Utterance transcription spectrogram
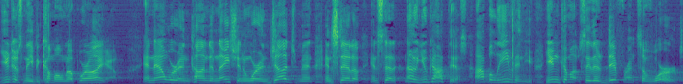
you just need to come on up where I am. And now we're in condemnation and we're in judgment instead of instead of no, you got this. I believe in you. You can come up. See, there's difference of words.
